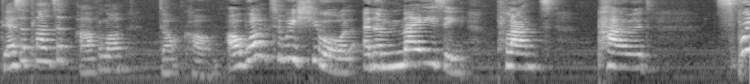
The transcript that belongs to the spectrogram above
desertplantsofavalon.com. I want to wish you all an amazing plant-powered spring!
